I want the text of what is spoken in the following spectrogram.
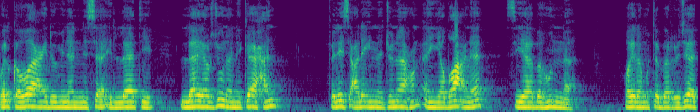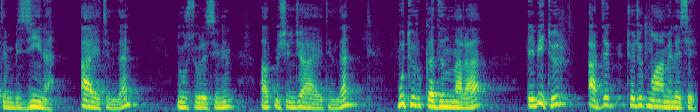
vel kavaidu minen nisa illati la yercuna nikahan فَلَيْسَ عَلَيْهِنَّ جُنَاحٌ اَنْ يَضَعْنَ سِيَابَهُنَّ غَيْرَ مُتَبَرِّجَاتٍ بِز۪ينَ ayetinden Nur suresinin 60. ayetinden bu tür kadınlara e, bir tür artık çocuk muamelesi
